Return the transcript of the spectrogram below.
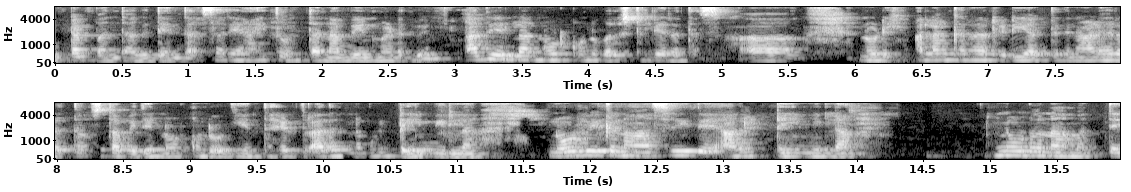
ಊಟ ಬಂದಾಗುತ್ತೆ ಅಂತ. ಸರಿ, ಆಯಿತು ಅಂತ ನಾವೇನು ಮಾಡಿದ್ವಿ. ಅದು ಎಲ್ಲ ನೋಡಿಕೊಂಡು ಬರೋಷ್ಟರಲ್ಲಿ ರಥ ನೋಡಿ, ಅಲಂಕಾರ ರೆಡಿ ಆಗ್ತದೆ. ನಾಳೆ ರಥೋತ್ಸವ ಇದೆ, ನೋಡ್ಕೊಂಡು ಹೋಗಿ ಅಂತ ಹೇಳಿದ್ರು. ಆದರೆ ನಮಗೆ ಟೈಮ್ ಇಲ್ಲ. ನೋಡಬೇಕನ್ನೋ ಆಸೆ ಇದೆ, ಆದರೆ ಟೈಮ್ ಇಲ್ಲ. ನೋಡೋಣ ಮತ್ತೆ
